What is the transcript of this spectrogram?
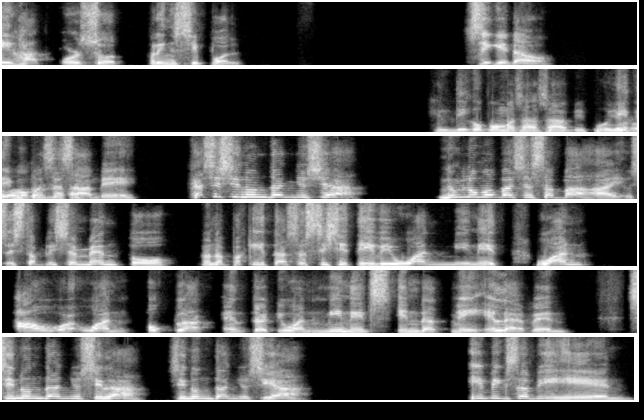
a hot pursuit principle? Sige daw. Hindi ko po masasabi po. Your Hindi mo Honor, masasabi. Kasi sinundan nyo siya. Nung lumabas siya sa bahay o sa establishmento, nung napakita sa CCTV, 1 minute, 1 hour, 1 o'clock and 31 minutes in that May 11, sinundan nyo sila. Sinundan nyo siya. Ibig sabihin,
